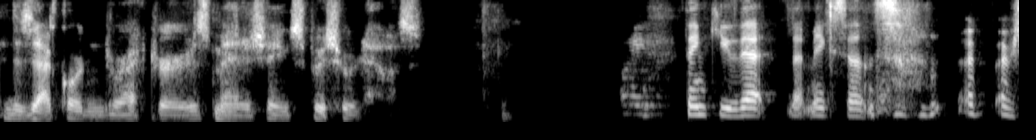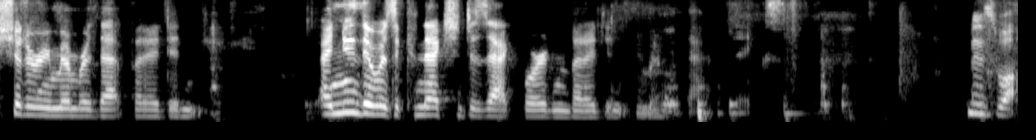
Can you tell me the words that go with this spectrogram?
and the Zach Gordon director is managing Spruce Root House. Thank you. That that makes sense. I, I should have remembered that, but I didn't. I knew there was a connection to Zach Gordon, but I didn't remember that. Thanks. Ms. Woll.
